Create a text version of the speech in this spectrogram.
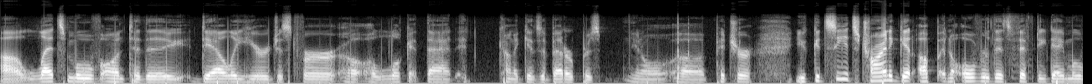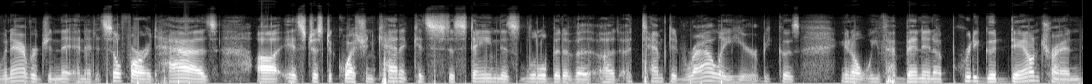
Uh, let's move on to the daily here just for a, a look at that. It kind of gives a better perspective you know uh, picture, you could see it's trying to get up and over this 50-day moving average, and, the, and it, so far it has. Uh, it's just a question: can it can sustain this little bit of a, a, attempted rally here? Because you know we've been in a pretty good downtrend,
